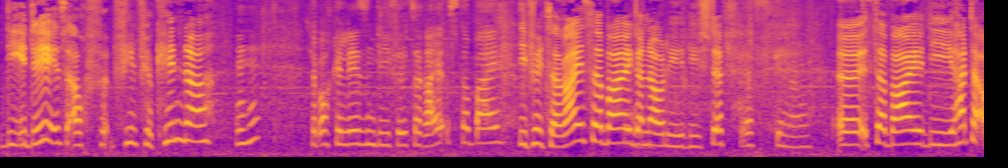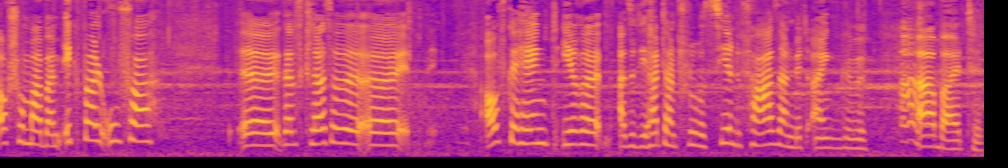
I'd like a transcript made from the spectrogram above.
die Idee ist auch viel für Kinder. Ich habe auch gelesen, die Filzerei ist dabei. Die Filzerei ist dabei, genau, die, die Steff Chef, genau. äh, ist dabei. Die hatte auch schon mal beim Iqbal-Ufer äh, ganz klasse äh, aufgehängt. Ihre, also die hat dann fluoreszierende Fasern mit eingearbeitet.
